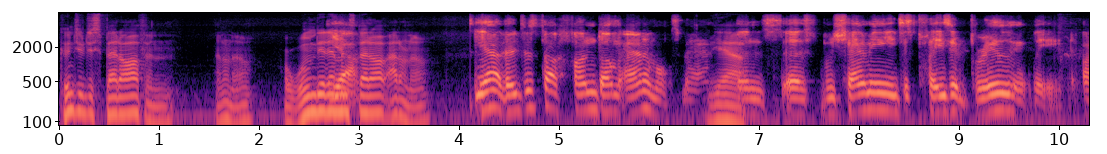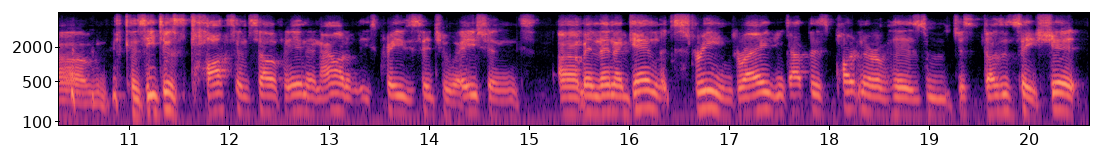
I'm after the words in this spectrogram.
Couldn't you just sped off and I don't know, or wounded him and Yeah. sped off? I don't know. Yeah, they're just uh, fun, dumb animals, man. Yeah. And uh, Buscemi just plays it brilliantly because he just talks himself in and out of these crazy situations. Um, and then again, extremes, right? You got this partner of his who just doesn't say shit.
